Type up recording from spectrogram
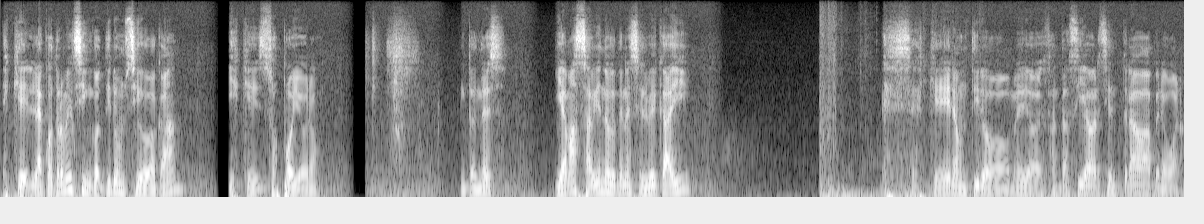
Es que la 4005 tira un ciego acá. Y es que sos pollo, bro. ¿Entendés? Y además sabiendo que tenés el BK ahí es, que era un tiro medio de fantasía a ver si entraba, pero bueno.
